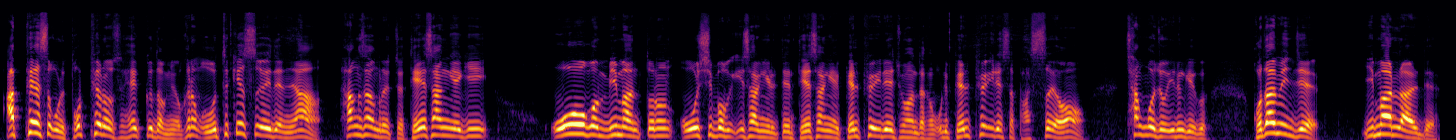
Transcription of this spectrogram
앞에서 우리 도표로서 했거든요. 그럼 어떻게 써야 되냐? 항상 그랬죠. 대상액이 5억 원 미만 또는 50억 이상일 땐 대상액 별표 1에 조한다. 그럼 우리 별표 1에서 봤어요. 참고죠. 이런 게 그. 그 다음에 이제 이 말을 알 때.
